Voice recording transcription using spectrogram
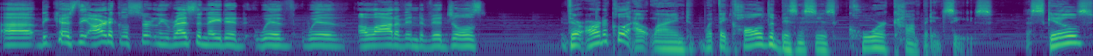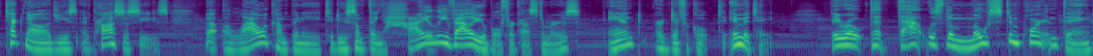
uh, because the article certainly resonated with with a lot of individuals. Their article outlined what they called a business's core competencies the skills, technologies, and processes that allow a company to do something highly valuable for customers and are difficult to imitate. They wrote that that was the most important thing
